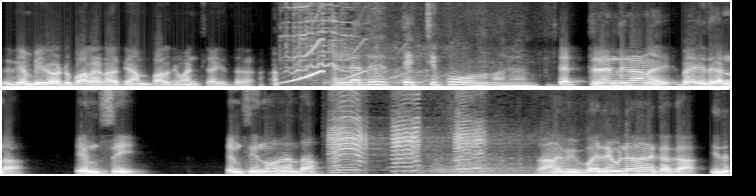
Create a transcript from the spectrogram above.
ഗംഭീരമായിട്ട് പറയണം. അതൊക്കെ ഞാൻ പറഞ്ഞ് മനസ്സിലാക്കി തരാം. അല്ലാത് തെറ്റിപ്പോവും അതാണ്. തെറ്റിന് എന്തിനാണ്? ഇപ്പൊ ഇത് കണ്ട. എം സി എം സി എന്ന് പറഞ്ഞാൽ എന്താ? അതാണ് വിവരമില്ല നിനക്കൊക്കെ. ഇത്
